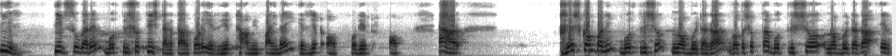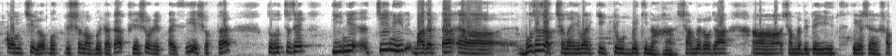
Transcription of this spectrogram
তীর। তীর সুগারের বত্রিশশো তিরিশ টাকা। তারপরে এর রেট আমি পাই নাই। এর রেট অফ রেট অফ আর ফ্রেশ কোম্পানি বত্রিশশো নব্বই টাকা। গত সপ্তাহে বত্রিশশো নব্বই টাকা এর কম ছিল, বত্রিশশো নব্বই টাকা ফ্রেশও রেট পাইছি এই সপ্তাহে। তো হচ্ছে যে চিনির বাজারটা বোঝা যাচ্ছে না এবার কি, একটু উঠবে কি না। হ্যাঁ সামনে রোজা সামনে দুটো ঈদ, ঠিক আছে সব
